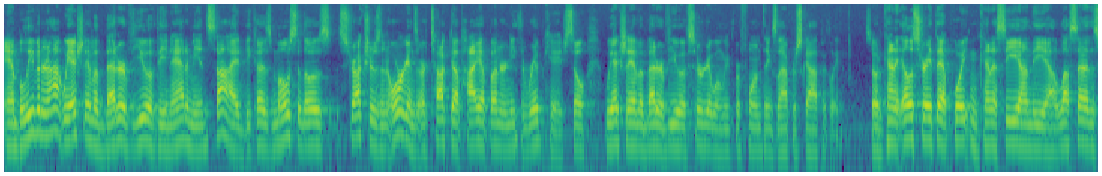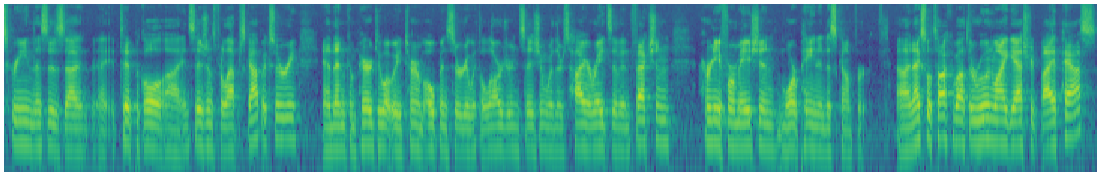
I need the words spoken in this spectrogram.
And believe it or not, we actually have a better view of the anatomy inside because most of those structures and organs are tucked up high up underneath the rib cage. So we actually have a better view of surgery when we perform things laparoscopically. So to kind of illustrate that can kind of see on the uh, left side of the screen, this is uh, typical uh, incisions for laparoscopic surgery, and then compared to what we term open surgery with a larger incision where there's higher rates of infection, hernia formation, more pain and discomfort. Uh, next we'll talk about the Roux-en-Y gastric bypass.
